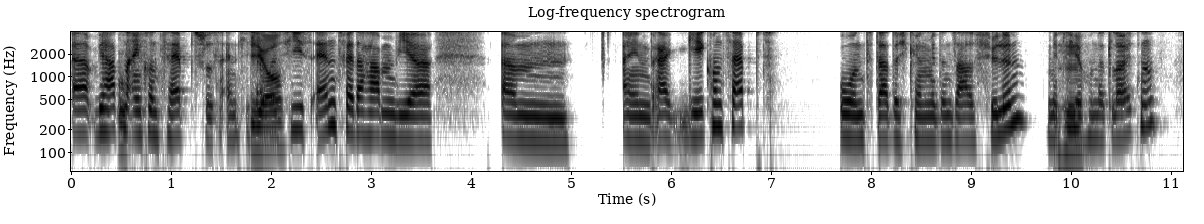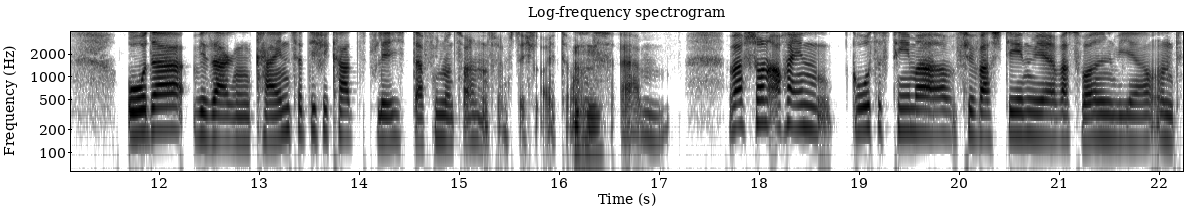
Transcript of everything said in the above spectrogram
Äh, wir hatten ein Konzept schlussendlich. Ja. Also es hieß, entweder haben wir ähm, ein 3G-Konzept und dadurch können wir den Saal füllen mit 400 Leuten. Oder wir sagen kein Zertifikatspflicht, dafür nur 250 Leute. Und ähm, war schon auch ein großes Thema, für was stehen wir, was wollen wir. Und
